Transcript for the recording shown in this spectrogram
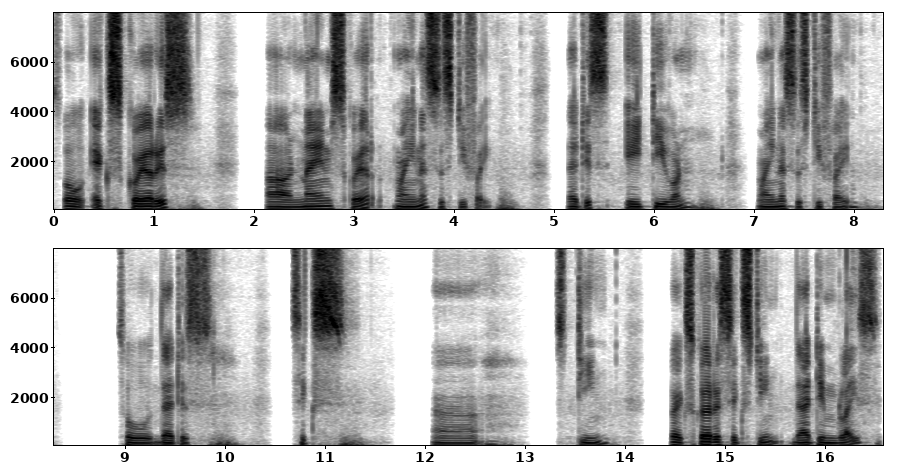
So x square is uh, 9 square minus 65 that is 81 minus 65 so that is 6 uh, 16 so x square is 16 that implies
